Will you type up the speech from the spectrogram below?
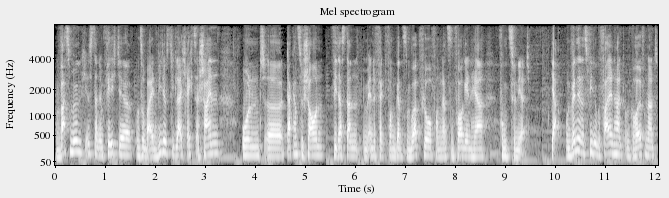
was möglich ist, dann empfehle ich dir unsere beiden Videos, die gleich rechts erscheinen. Und äh, da kannst du schauen, wie das dann im Endeffekt vom ganzen Workflow, vom ganzen Vorgehen her funktioniert. Ja, und wenn dir das Video gefallen hat und geholfen hat,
